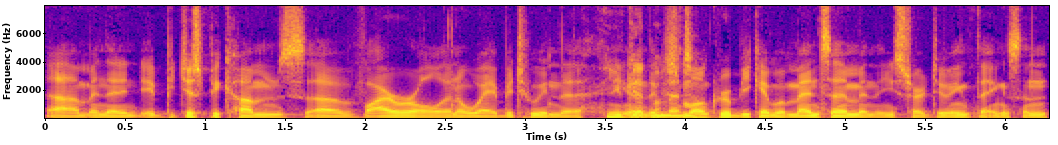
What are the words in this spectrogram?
um, and then it just becomes uh, viral in a way between the You you, know, get the momentum. small group. You get momentum, and then you start doing things. And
